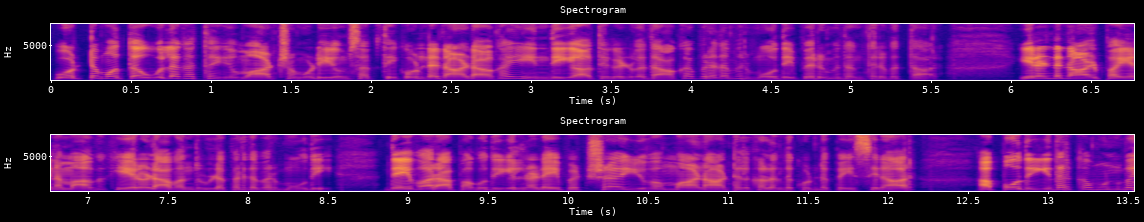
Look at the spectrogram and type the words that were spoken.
ஒட்டுமொத்த உலகத்தையும் மாற்ற முடியும் சக்தி கொண்ட நாடாக இந்தியா திகழ்வதாக பிரதமர் மோடி பெருமிதம் தெரிவித்தார். இரண்டு நாள் பயணமாக கேரளா வந்துள்ள பிரதமர் மோடி. தேவாரா பகுதியில் நடைபெற்ற யுவம் மாநாட்டில் கலந்து கொண்டு பேசினார். அப்போது இதற்கு முன்பு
